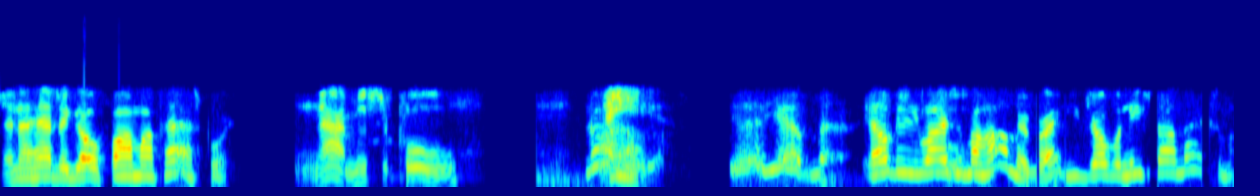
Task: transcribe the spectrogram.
and I had to go find my passport. Not Mr. Poole. No, Man. Yeah, yeah. Elder Elijah Cool. Muhammad, right? He drove a Nissan Maxima.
